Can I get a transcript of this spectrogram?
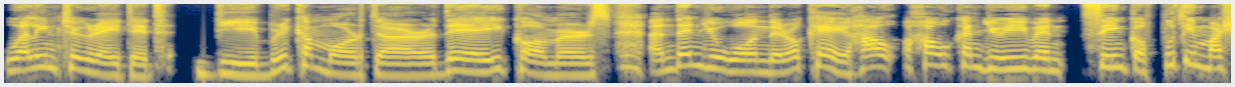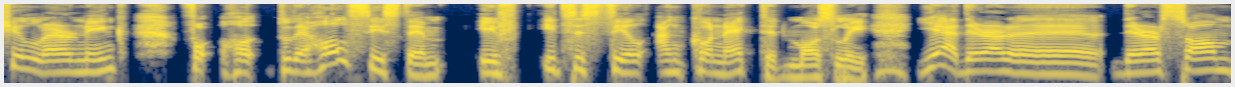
well integrated the brick and mortar the e-commerce and then you wonder okay how how can you even think of putting machine learning for to the whole system if it's still unconnected mostly? Yeah there are uh, there are some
